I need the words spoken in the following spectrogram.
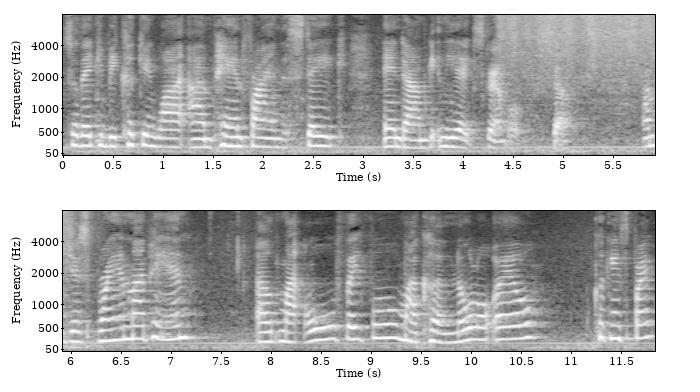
so they can be cooking while I'm pan frying the steak and I'm um, getting the eggs scrambled. So I'm just spraying my pan of my Old Faithful, my canola oil cooking spray.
